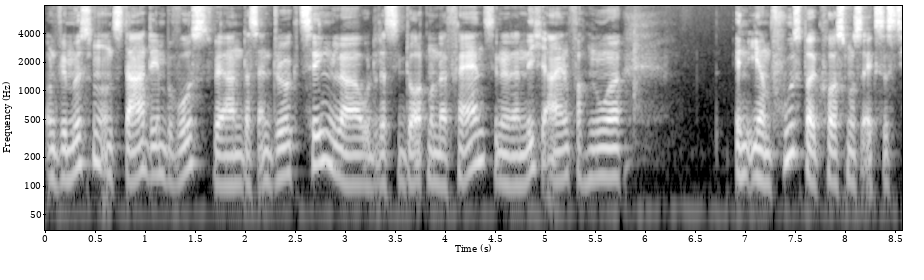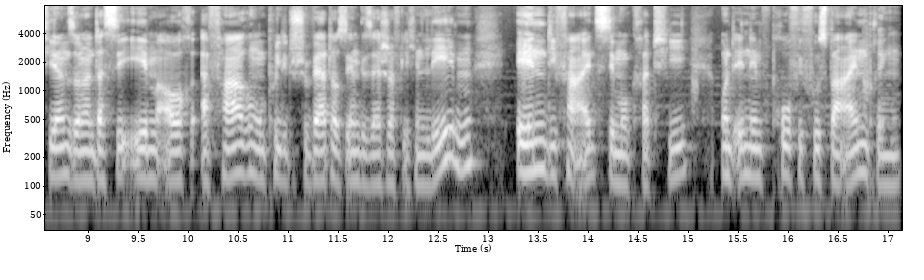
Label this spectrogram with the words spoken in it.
Und wir müssen uns da dem bewusst werden, dass ein Dirk Zingler oder dass die Dortmunder Fans dann nicht einfach nur in ihrem Fußballkosmos existieren, sondern dass sie eben auch Erfahrungen und politische Werte aus ihrem gesellschaftlichen Leben in die Vereinsdemokratie und in den Profifußball einbringen.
